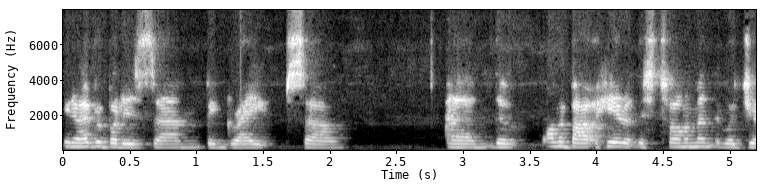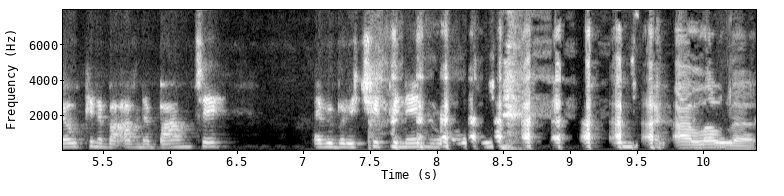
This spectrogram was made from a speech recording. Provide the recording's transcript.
you know, everybody's um, been great. So um, the one about here at this tournament, they were joking about having a bounty. Everybody chipping in. I love that.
